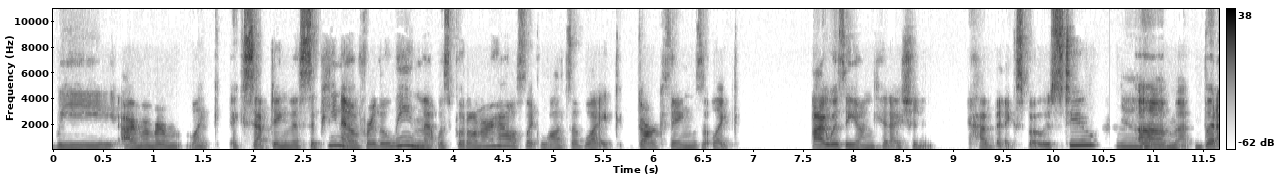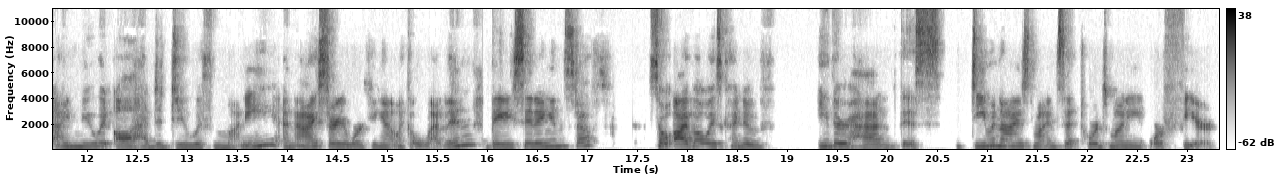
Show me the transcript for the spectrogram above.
we i remember like accepting the subpoena for the lien that was put on our house like lots of like dark things that like i was a young kid i shouldn't have been exposed to. Yeah. Um but i knew it all had to do with money and i started working at like 11 babysitting and stuff. So i've always kind of either had this demonized mindset towards money or fear.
